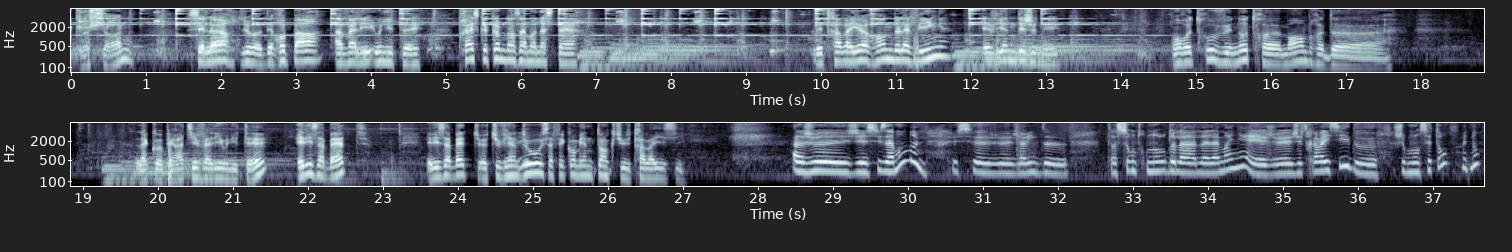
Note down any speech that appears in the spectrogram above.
la clochonne. C'est l'heure des repas à Vallée Unité, presque comme dans un monastère. Les travailleurs rentrent de la vigne et viennent déjeuner. On retrouve une autre membre de la coopérative Vallée Unité, Elisabeth. Elisabeth, tu viens d'où? Ça fait combien de temps que tu travailles ici? Alors, je, suis à Monden. J'arrive de, la centre nord de l'Allemagne et je, travaille ici de je mon 7 ans maintenant.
